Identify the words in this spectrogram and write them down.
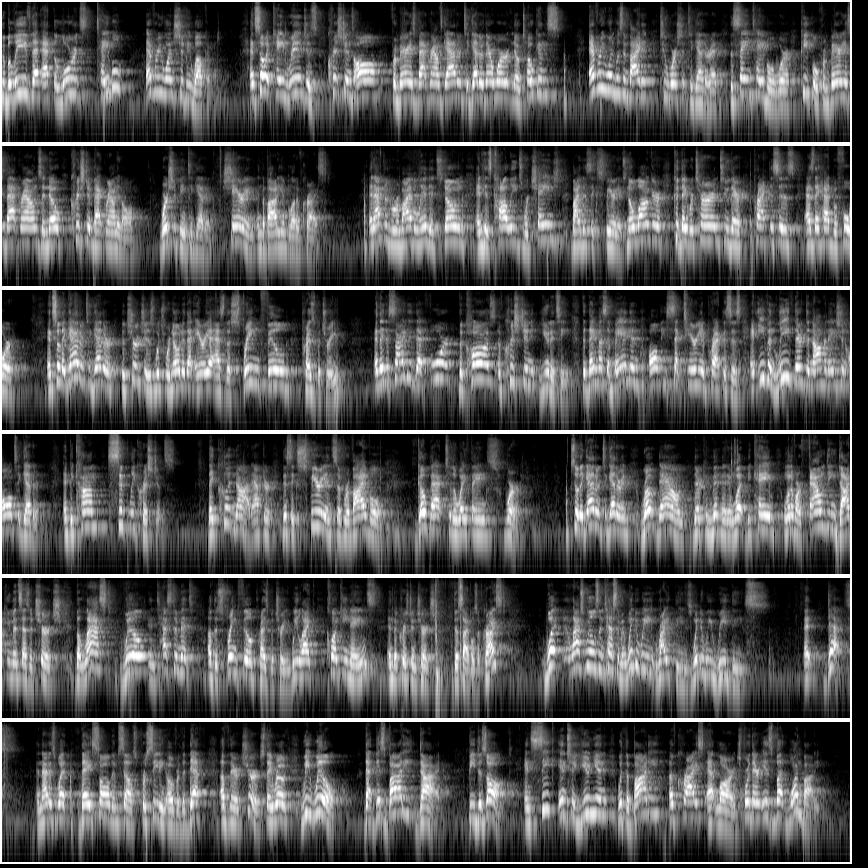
who believed that at the Lord's table, everyone should be welcomed. And so at Cane Ridge, as Christians all from various backgrounds gathered together, there were no tokens. Everyone was invited to worship together. At the same table were people from various backgrounds and no Christian background at all, worshiping together, sharing in the body and blood of Christ. And after the revival ended, Stone and his colleagues were changed by this experience. No longer could they return to their practices as they had before. And so they gathered together the churches, which were known in that area as the Springfield Presbytery. And they decided that for the cause of Christian unity, that they must abandon all these sectarian practices and even leave their denomination altogether and become simply Christians. They could not, after this experience of revival, go back to the way things were. So they gathered together and wrote down their commitment in what became one of our founding documents as a church, the last will and testament of the Springfield Presbytery. We like clunky names in the Christian church, Disciples of Christ. What last wills and testament? When do we write these? When do we read these? At deaths. And that is what they saw themselves proceeding over the death of their church. They wrote, We will that this body die, be dissolved, and seek into union with the body of Christ at large. For there is but one body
